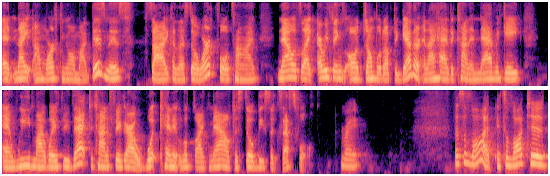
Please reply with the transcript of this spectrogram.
at night, I'm working on my business side because I still work full time. Now it's like everything's all jumbled up together, and I had to kind of navigate and weed my way through that to kind of figure out what can it look like now to still be successful. Right. That's a lot. It's a lot to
